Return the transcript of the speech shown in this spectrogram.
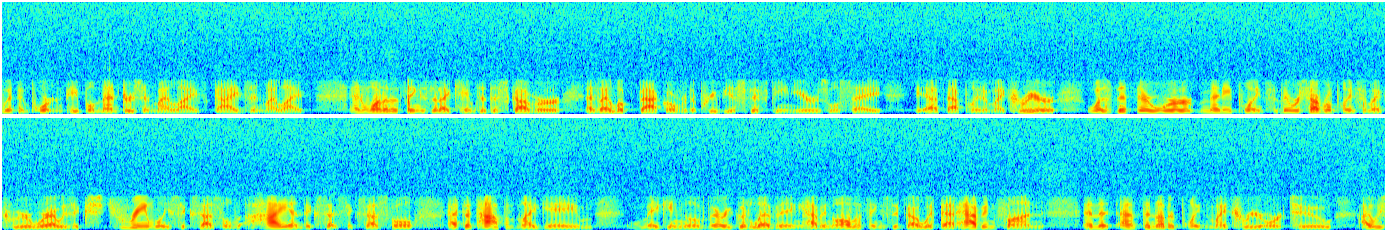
with important people, mentors in my life, guides in my life. And one of the things that I came to discover as I look back over the previous 15 years, we'll say, at that point in my career, was that there were many points, there were several points in my career where I was extremely successful, high end successful, at the top of my game, making a very good living, having all the things that go with that, having fun. And that at another point in my career or two, I was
